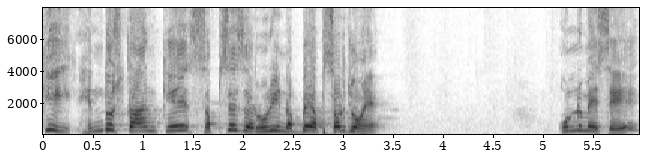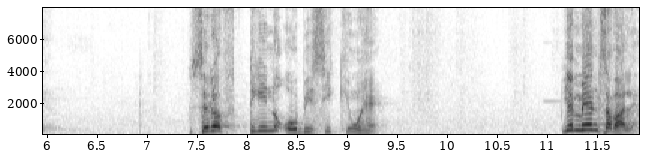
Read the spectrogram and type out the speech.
कि हिंदुस्तान के सबसे ज़रूरी नब्बे अफसर जो हैं उनमें से सिर्फ़ तीन ओबीसी क्यों हैं? यह मेन सवाल है।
